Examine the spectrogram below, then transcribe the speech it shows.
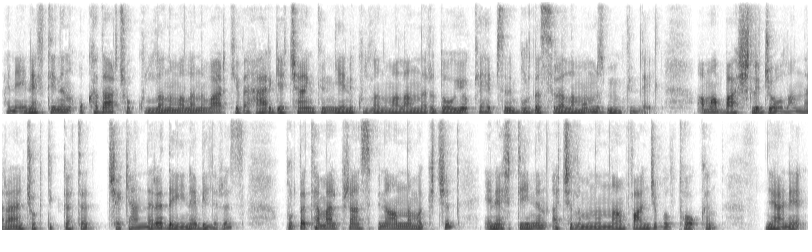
hani NFT'nin o kadar çok kullanım alanı var ki ve her geçen gün yeni kullanım alanları doğuyor ki hepsini burada sıralamamız mümkün değil. Ama başlıca olanlara en çok dikkate çekenlere değinebiliriz. Burada temel prensibini anlamak için NFT'nin açılımının non-fungible token yani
